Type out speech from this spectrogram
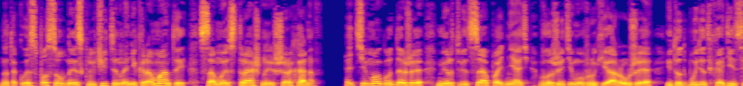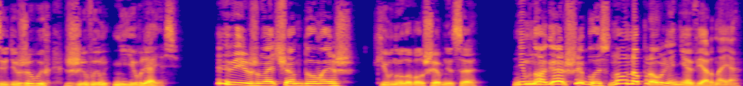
На такое способны исключительно некроманты, самые страшные из шарханов. Эти могут даже мертвеца поднять, вложить ему в руки оружие, и тот будет ходить среди живых, живым не являясь. «Вижу, о чем думаешь», — кивнула волшебница. «Немного ошиблась, но направление верное.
